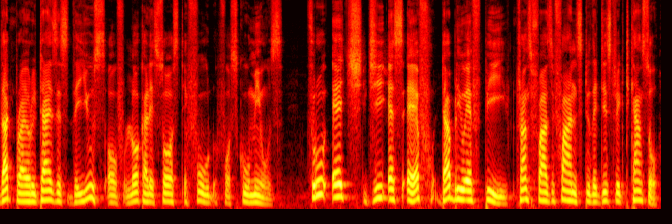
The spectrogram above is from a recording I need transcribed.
that prioritizes the use of locally sourced food for school meals. Through HGSF, WFP transfers funds to the district council,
